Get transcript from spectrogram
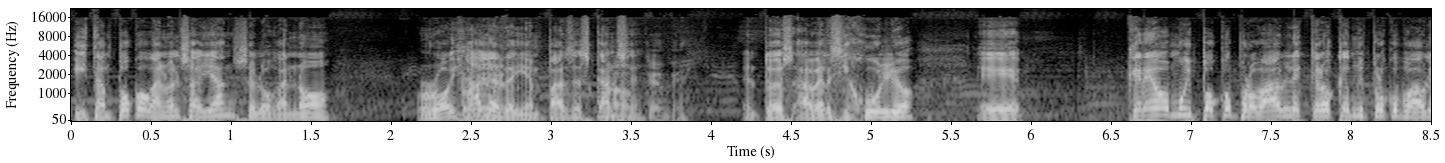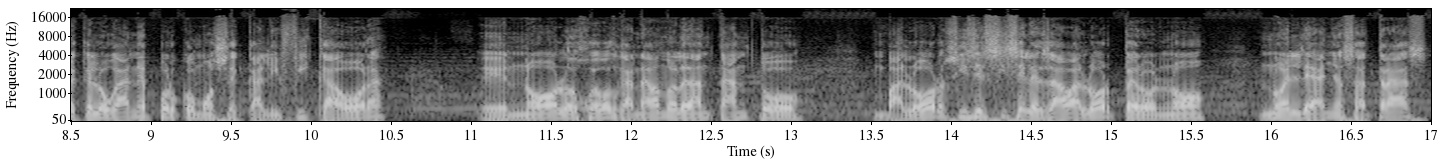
Y tampoco ganó el Cy Young, se lo ganó Roy Roger. Halladay en paz descanse. Ah, ok, ok. Entonces, a ver si Julio. eh, creo muy poco probable, creo que es muy poco probable que lo gane por cómo se califica ahora. Eh, no, los juegos ganados no le dan tanto valor. Sí, sí, sí se les da valor, pero no, no el de años atrás.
